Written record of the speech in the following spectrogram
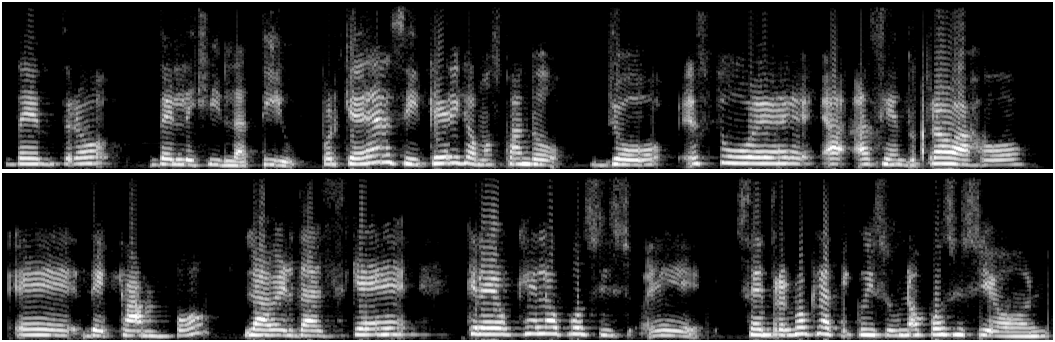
dentro del legislativo. Porque decir que, digamos, cuando yo estuve haciendo trabajo eh, de campo, la verdad es que creo que la oposición, eh, Centro Democrático hizo una oposición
